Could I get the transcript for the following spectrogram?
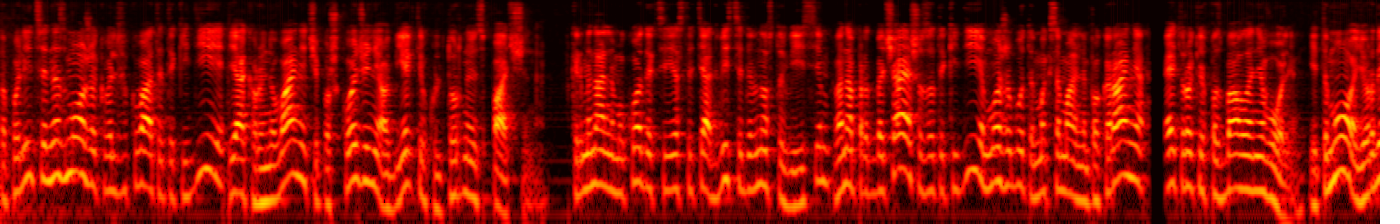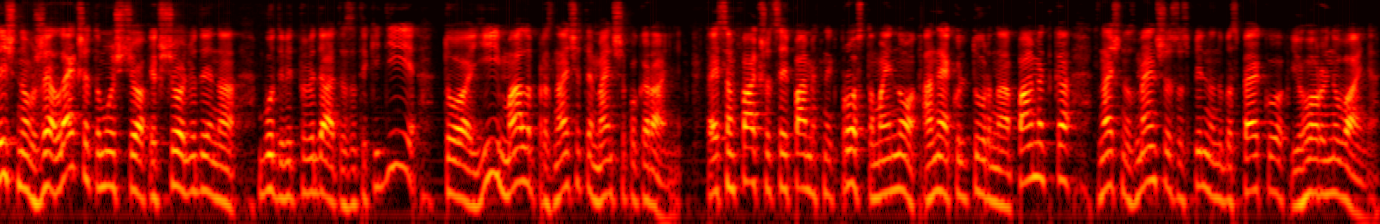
то поліція не зможе кваліфікувати такі дії як руйнування чи пошкодження об'єктів культурної спадщини. В кримінальному кодексі є стаття 298. Вона передбачає, що за такі дії може бути максимальне покарання 5 років позбавлення волі. І тому юридично вже легше, тому що якщо людина буде відповідати за такі дії, то їй мали б призначити менше покарання. Та й сам факт, що цей пам'ятник просто майно, а не культурна пам'ятка, значно зменшує суспільну небезпеку його руйнування.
